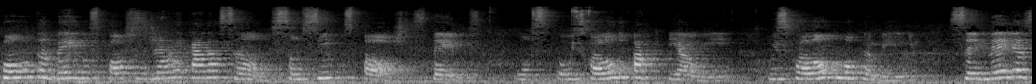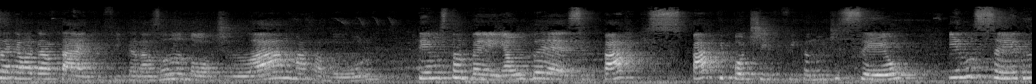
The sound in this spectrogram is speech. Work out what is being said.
como também nos postos de arrecadação, que são cinco postos. Temos o, Escolão do Parque Piauí, o Escolão do Mocambinho, Semelhas Agalagatai, que fica na Zona Norte, lá no Matadouro. Temos também a UBS Parque, Parque Poti, que fica no Disseu. E no centro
